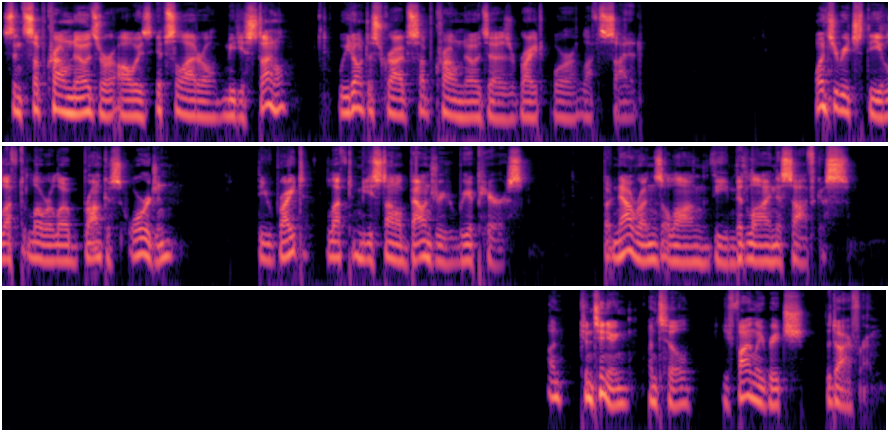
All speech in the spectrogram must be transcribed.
Since subcarinal nodes are always ipsilateral mediastinal, we don't describe subcarinal nodes as right or left-sided. Once you reach the left lower lobe bronchus origin, the right-left mediastinal boundary reappears, but now runs along the midline esophagus. continuing until you finally reach the diaphragm.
